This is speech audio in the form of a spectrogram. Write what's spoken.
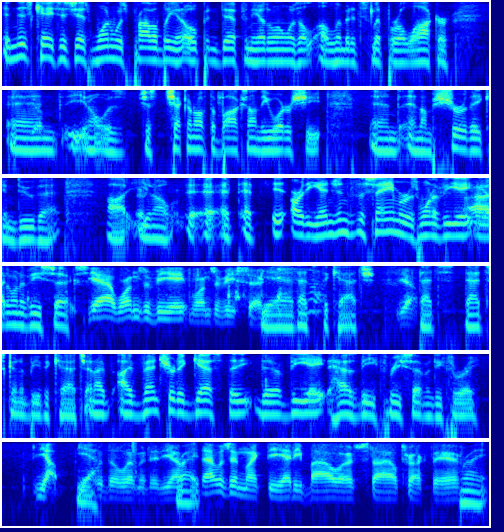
in this case, it's just one was probably an open diff, and the other one was a, a limited slip or a locker, and you know, it was just checking off the box on the order sheet, and and I'm sure they can do that. Uh, you know, at, at, at, are the engines the same, or is one a V8 and the Uh, other one a V6? Yeah, one's a V8, one's a V6. Yeah, that's the catch. Yeah. That's that's going to be the catch. And I I venture to guess the the V8 has the 373. Yep. Yeah. With the limited, yeah. Right. That was in like the Eddie Bauer style truck there. Right.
